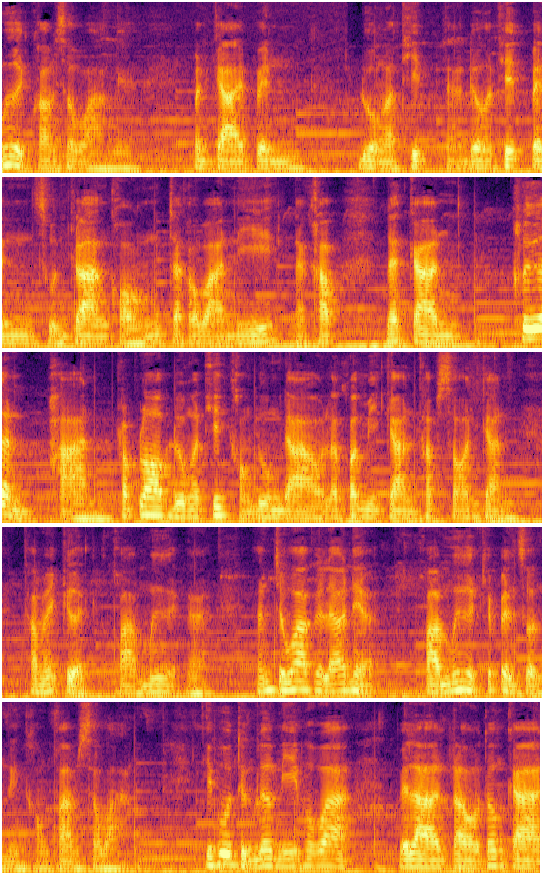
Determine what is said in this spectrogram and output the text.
มืดความสว่างเนี่ยมันกลายเป็นดวงอาทิตย์นะดวงอาทิตย์เป็นศูนย์กลางของจักรวาลนี้นะครับ และการเคลื่อนผ่านรอบๆดวงอาทิตย์ของดวงดาว แล้วก็มีการทับซ้อนกัน ทำให้เกิดความมืดนะนั้นจะว่าไปแล้วเนี่ยความมืดก็เป็นส่วนหนึ่งของความสว่าง ที่พูดถึงเรื่องนี้เพราะว่าเวลาเราต้องการ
